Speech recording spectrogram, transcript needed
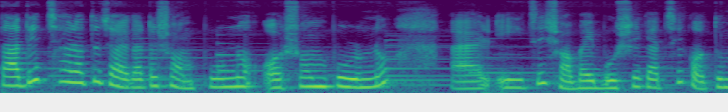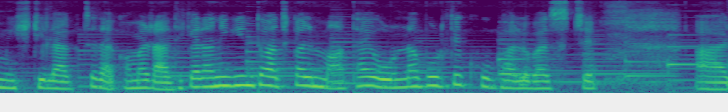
তাদের ছাড়া তো জায়গাটা সম্পূর্ণ অসম্পূর্ণ। আর এই যে সবাই বসে গেছে, কত মিষ্টি লাগছে। দেখো, আমার রাধিকা রানী কিন্তু আজকাল মাথায় ওড়না পড়তে খুব ভালোবাসছে। আর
